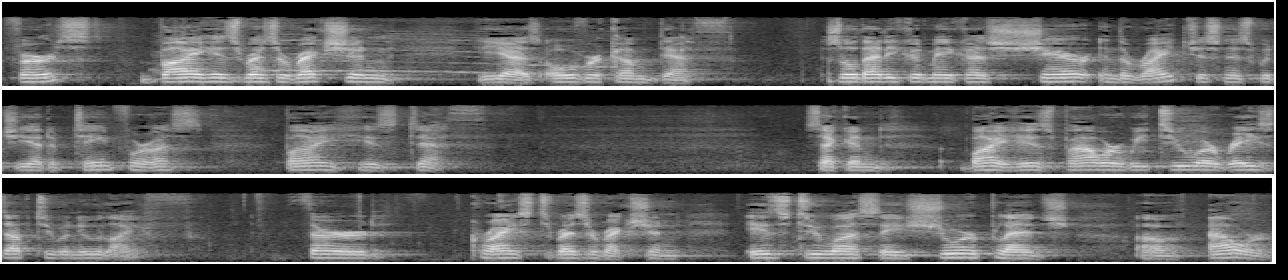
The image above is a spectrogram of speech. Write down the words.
First, by his resurrection, he has overcome death, so that he could make us share in the righteousness which he had obtained for us by his death. Second, by his power, we too are raised up to a new life. Third, Christ's resurrection is to us a sure pledge of our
